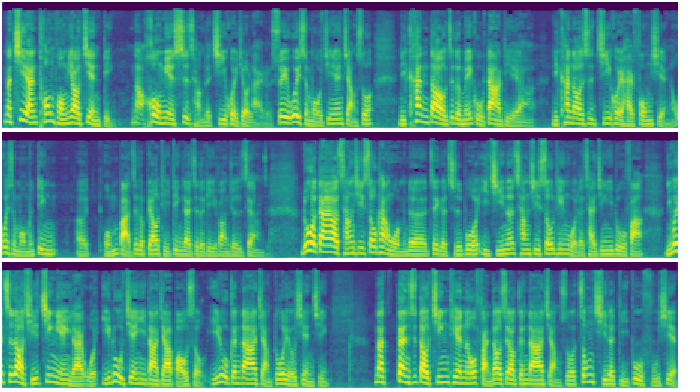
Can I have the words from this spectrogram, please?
那既然通膨要见顶，那后面市场的机会就来了。所以为什么我今天讲说，你看到这个美股大跌啊，你看到的是机会还风险呢？为什么我们定呃，我们把这个标题定在这个地方就是这样子。如果大家要长期收看我们的这个直播，以及呢长期收听我的财经一路发，你会知道，其实今年以来我一路建议大家保守，一路跟大家讲多留现金。那但是到今天呢，我反倒是要跟大家讲说，中期的底部浮现。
